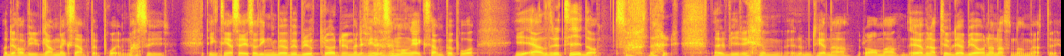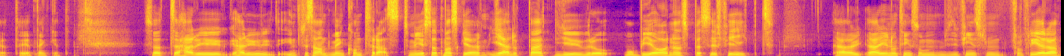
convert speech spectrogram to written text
och det har vi ju gamla exempel på. Alltså, det är ingenting jag säger så att ingen behöver bli upprörd nu, men det finns ganska många exempel på i äldre tid då, så där, där det blir liksom de rena rama övernaturliga björnarna som de möter helt, helt enkelt. Så att det här är, ju, här är ju intressant med en kontrast. Men just att man ska hjälpa ett djur och, och björnen specifikt är, är ju någonting som finns från, från flera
